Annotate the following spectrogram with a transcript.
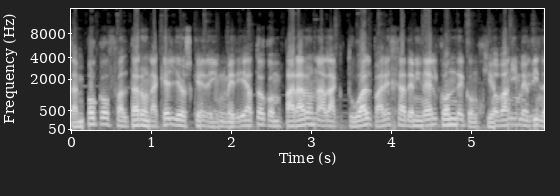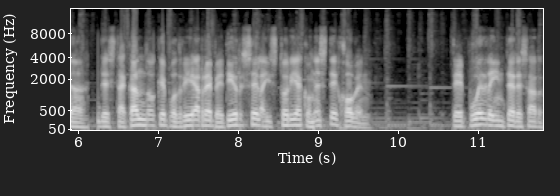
Tampoco faltaron aquellos que de inmediato compararon a la actual pareja de Ninel Conde con Giovanni Medina, destacando que podría repetirse la historia con este joven. Te puede interesar.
